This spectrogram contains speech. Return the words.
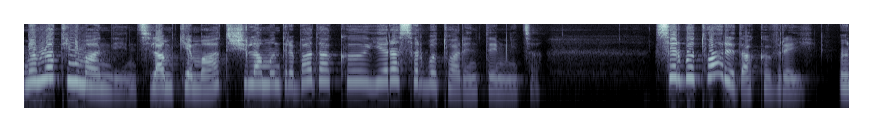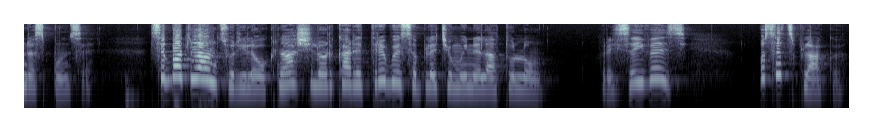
Mi-am luat inima în dinți, l-am chemat și l-am întrebat dacă era sărbătoare în temniță. Sărbătoare, dacă vrei, îmi răspunse. Se bat lanțurile ocnașilor care trebuie să plece mâine la Toulon. Vrei să-i vezi? O să-ți placă.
